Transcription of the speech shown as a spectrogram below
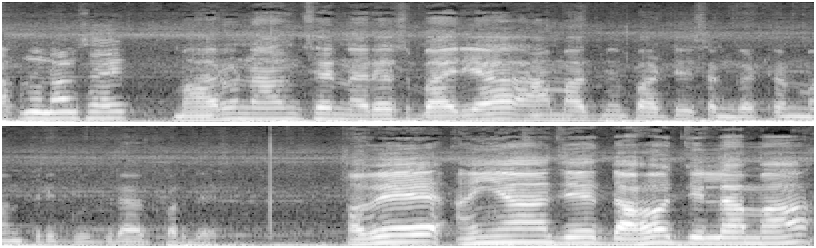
આપનું નામ સાહેબ? મારું નામ છે નરેશ બારિયા, આમ આદમી પાર્ટી સંગઠન મંત્રી ગુજરાત પ્રદેશ. હવે અહીંયા જે દાહોદ જિલ્લામાં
